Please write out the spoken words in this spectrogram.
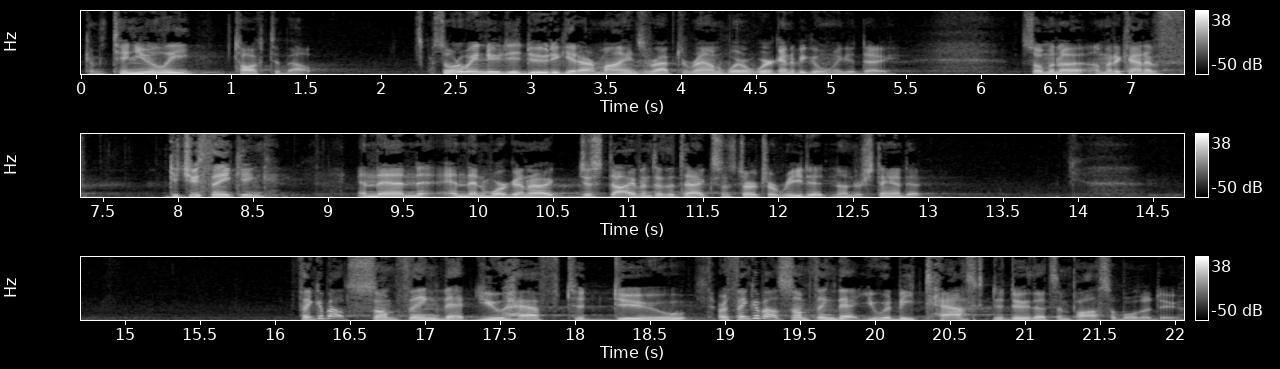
Continually talked about. So, what do we need to do to get our minds wrapped around where we're going to be going today? So, I'm going to, I'm going to kind of get you thinking, and then, and then we're going to just dive into the text and start to read it and understand it. Think about something that you have to do, or think about something that you would be tasked to do that's impossible to do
